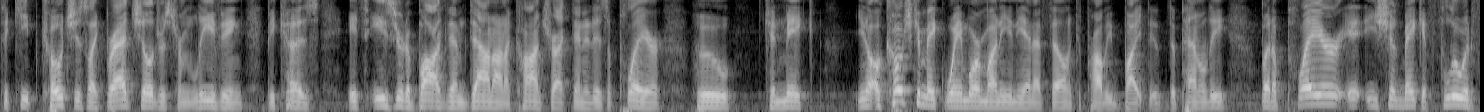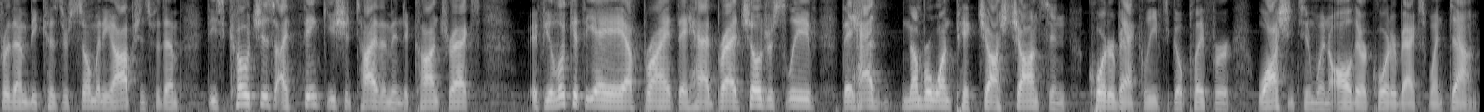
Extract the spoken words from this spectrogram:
to keep coaches like Brad Childress from leaving because it's easier to bog them down on a contract than it is a player who can make you know, a coach can make way more money in the NFL and could probably bite the, the penalty, but a player, it, you should make it fluid for them because there's so many options for them. These coaches, I think you should tie them into contracts. If you look at the AAF, Bryant, they had Brad Childress leave. They had number one pick Josh Johnson, quarterback, leave to go play for Washington when all their quarterbacks went down.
